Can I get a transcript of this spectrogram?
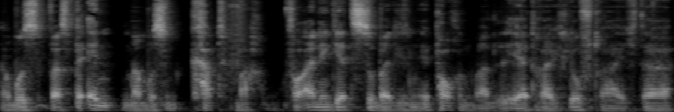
Man muss was beenden, man muss einen Cut machen. Vor allen Dingen jetzt so bei diesem Epochenwandel, Erdreich, Luftreich, da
